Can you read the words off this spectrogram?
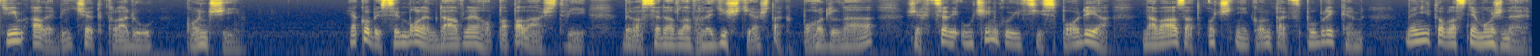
Tím ale výčet kladů končí. Jakoby symbolem dávného papalášství byla sedadla v hledišti až tak pohodlná, že chceli účinkující z pódia navázat oční kontakt s publikem, není to vlastně možné.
